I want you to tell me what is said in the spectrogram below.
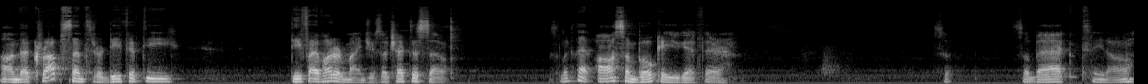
on the crop sensor D50 D500 mind you so check this out. So look at that awesome bokeh you get there. So so back to, you know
